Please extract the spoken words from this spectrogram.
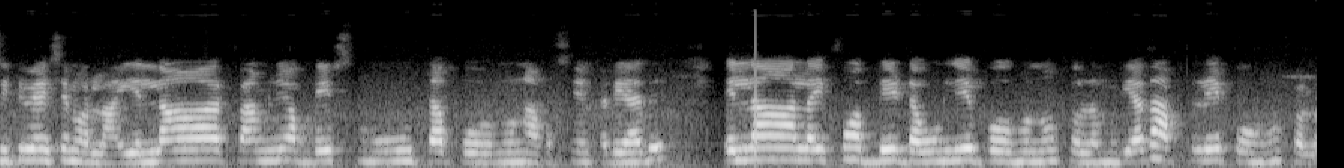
சுச்சுவேஷன் வரலாம். எல்லா ஃபேமிலியும் அப்படியே ஸ்மூத்தாக போகணும்னு அவசியம் கிடையாது. எல்லா லைஃப்பும் அப்படியே டவுன்லேயே போகணும் சொல்ல முடியாது. அப்லேயே போகணும் சொல்ல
